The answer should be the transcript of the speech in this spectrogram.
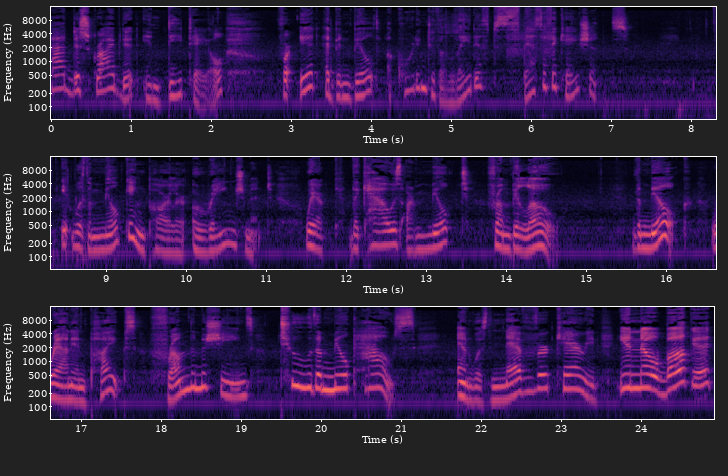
had described it in detail, for it had been built according to the latest specifications. It was a milking parlor arrangement where the cows are milked from below. The milk ran in pipes from the machines to the milk house and was never carried in no bucket,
